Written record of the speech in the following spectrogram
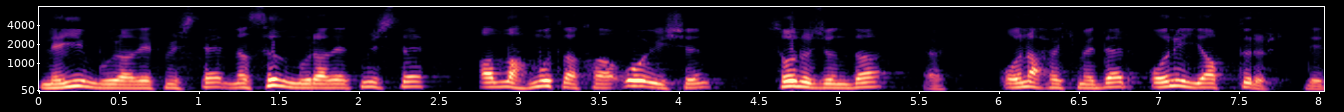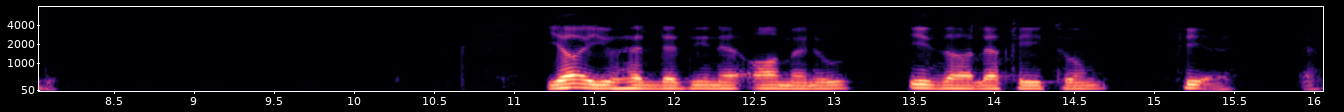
Neyi murad etmişse, nasıl murad etmişse Allah mutlaka o işin sonucunda ona hükmeder, onu yaptırır dedi. Ya eyyühellezine amenu izâ lekîtum fi'e. Evet.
